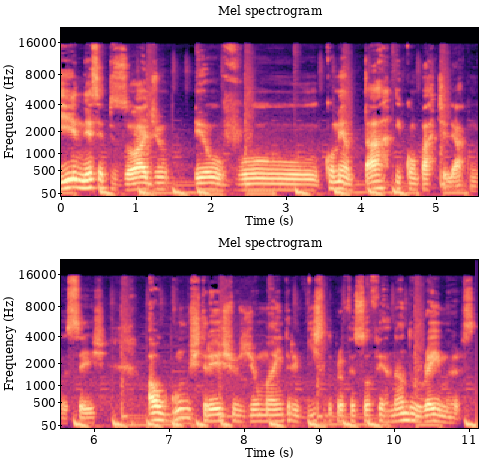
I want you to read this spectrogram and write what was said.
e nesse episódio eu vou comentar e compartilhar com vocês alguns trechos de uma entrevista do professor Fernando Reimers,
